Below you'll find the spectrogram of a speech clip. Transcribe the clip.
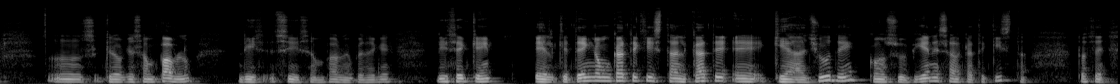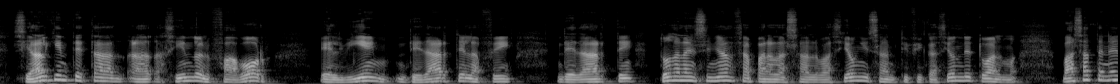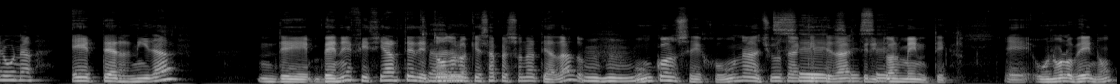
mm, creo que San Pablo, dice, sí, San Pablo me parece que dice que el que tenga un catequista, el cate, eh, que ayude con sus bienes al catequista. Entonces, si alguien te está haciendo el favor, el bien de darte la fe, de darte toda la enseñanza para la salvación y santificación de tu alma, vas a tener una eternidad de beneficiarte de todo lo que esa persona te ha dado. Un consejo, una ayuda que te da espiritualmente. Eh, uno lo ve, ¿no?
